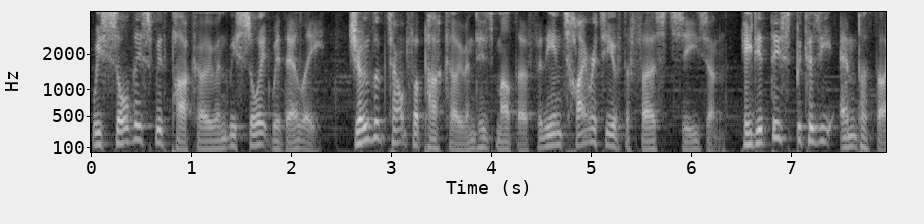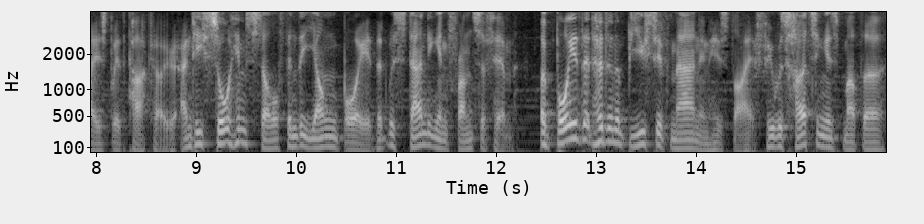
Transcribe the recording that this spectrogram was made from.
We saw this with Paco and we saw it with Ellie. Joe looked out for Paco and his mother for the entirety of the first season. He did this because he empathized with Paco and he saw himself in the young boy that was standing in front of him. A boy that had an abusive man in his life who was hurting his mother,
